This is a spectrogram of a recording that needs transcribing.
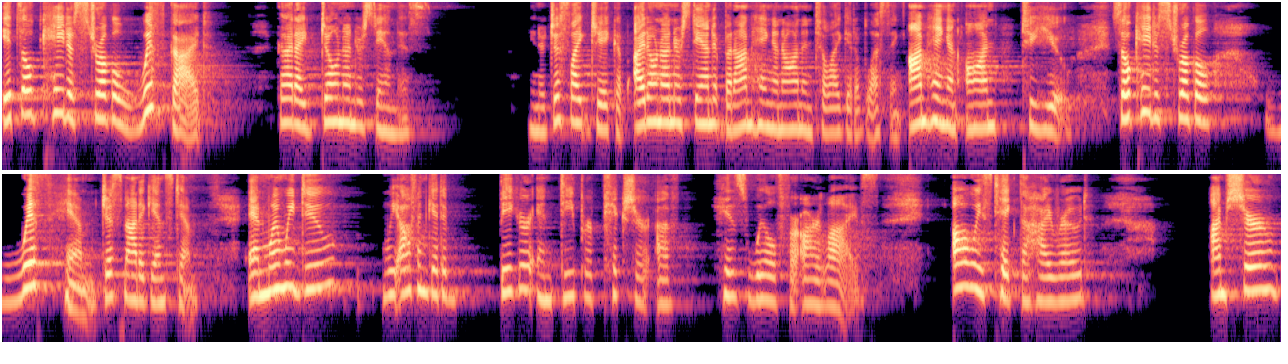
It's okay to struggle with God. God, I don't understand this. You know, just like Jacob, I don't understand it, but I'm hanging on until I get a blessing. I'm hanging on to you. It's okay to struggle with Him, just not against Him. And when we do, we often get a bigger and deeper picture of His will for our lives. Always take the high road. I'm sure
